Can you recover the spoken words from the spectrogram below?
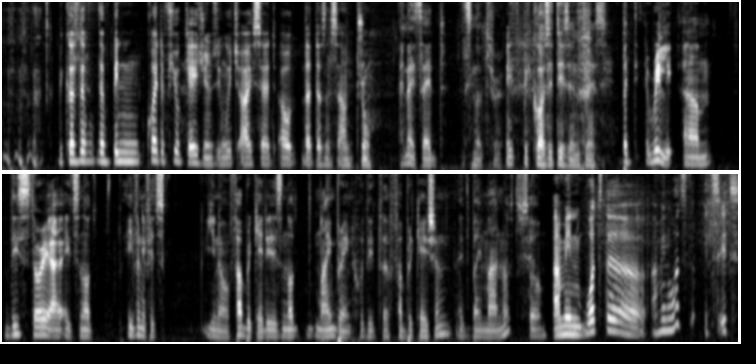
Because there there've been quite a few occasions in which I said, "Oh, that doesn't sound true." And I said it's not true. It's because it isn't. Yes. but really um this story uh, it's not even if it's you know fabricated it's not my brain who did the fabrication it's by manos so I mean, what's the? I mean, what's the, it's it's.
